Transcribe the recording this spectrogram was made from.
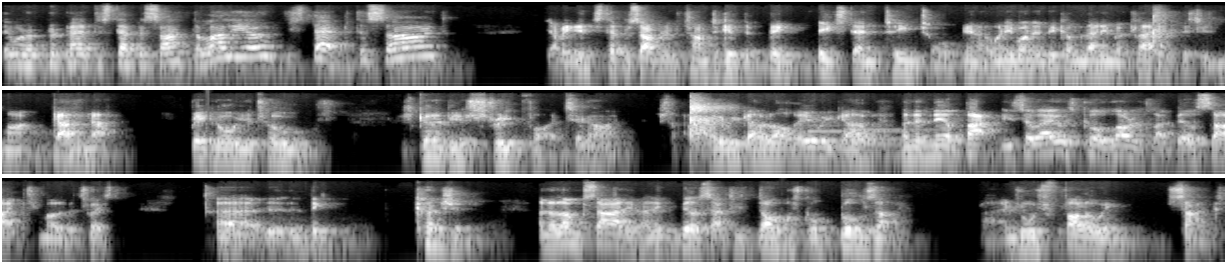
they were prepared to step aside. Dallaglio stepped aside. I mean, he didn't step aside when it was time to give the big East End team talk. You know, when he wanted to become Lenny McLean, this is my governor. Bring all your tools. It's going to be a street fight tonight. Like, oh, here we go, lol, here we go. And then Neil Back. So I always call Lawrence like Bill Sikes from Oliver Twist, uh, the big cudgeon. And alongside him, I think Bill Sikes' dog was called Bullseye. Right? And he was always following Sikes.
